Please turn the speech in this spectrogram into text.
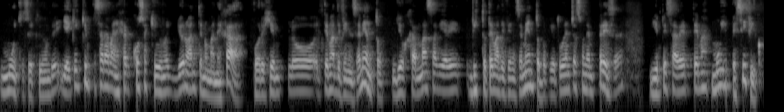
mucha incertidumbre, y aquí hay que empezar a manejar cosas que uno, yo no, antes no manejaba. Por ejemplo, el tema de financiamiento. Yo jamás había visto temas de financiamiento, porque tú entras a una empresa y empiezas a ver temas muy específicos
